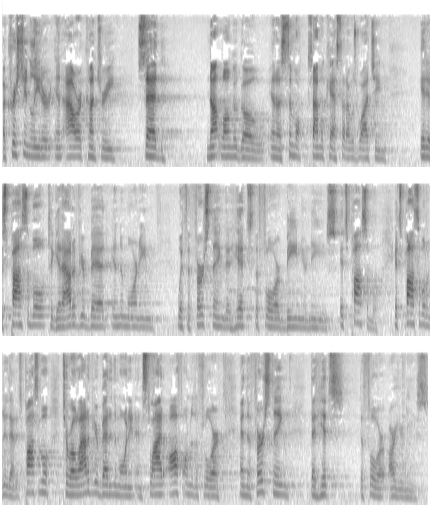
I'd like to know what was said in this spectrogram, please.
A Christian leader in our country said, not long ago in a simulcast that I was watching. It is possible to get out of your bed in the morning with the first thing that hits the floor being your knees. It's possible. It's possible to do that. It's possible to roll out of your bed in the morning and slide off onto the floor, and the first thing that hits the floor are your knees.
